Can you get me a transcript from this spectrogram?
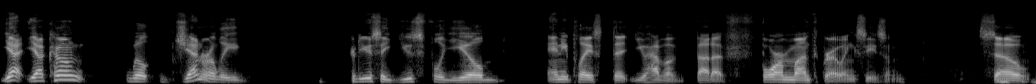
Yeah, Yacon will generally produce a useful yield any place that you have a, about a four month growing season. So mm-hmm.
